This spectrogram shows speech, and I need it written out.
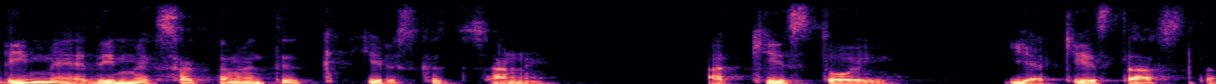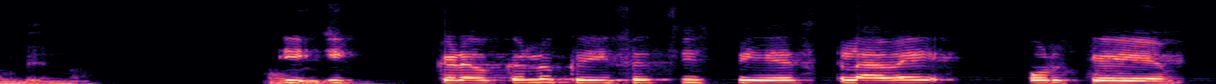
dime, dime exactamente qué quieres que te sane. Aquí estoy y aquí estás también, ¿no? Y, creo que lo que dice Chispi es clave porque,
